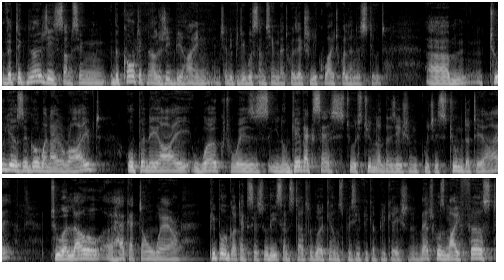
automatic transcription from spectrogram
the technology is something, the core technology behind ChatGPT was something that was actually quite well understood. Um, two years ago, when I arrived, OpenAI worked with, you know, gave access to a student organization which is TUM.ai to allow a hackathon where people got access to this and started working on specific application. That was my first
